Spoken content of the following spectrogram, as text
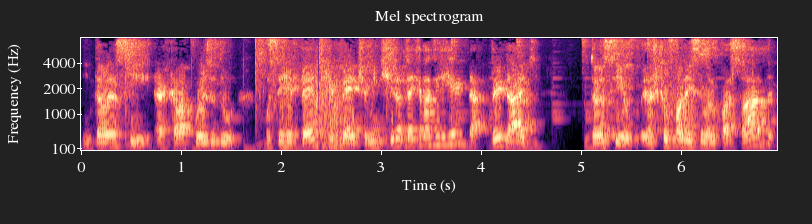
Então é assim, é aquela coisa do você repete, repete a mentira até que ela vire verdade. Então assim, eu, eu acho que eu falei semana passada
